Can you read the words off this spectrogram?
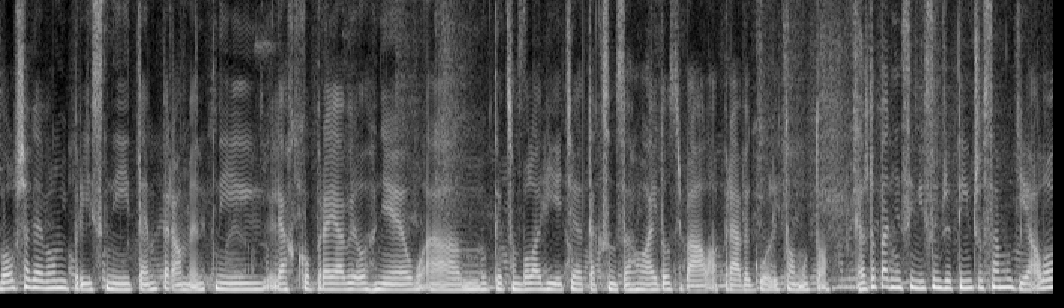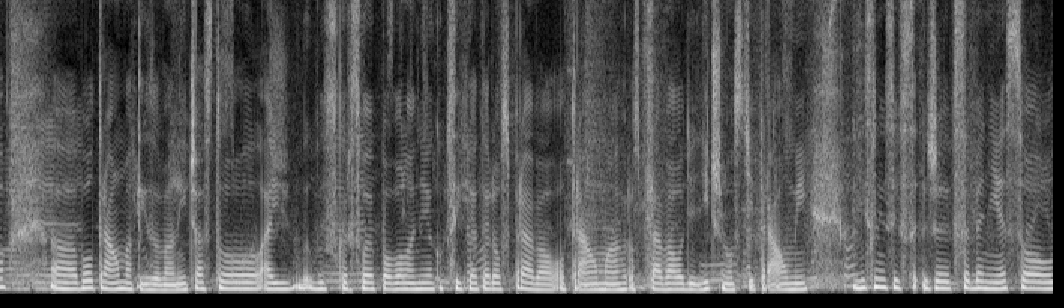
Bol však aj veľmi prísny, temperamentný, ľahko prejavil hnev a keď som bola dieťa, tak som sa ho aj dosť bála práve kvôli tomuto. Každopádne si myslím, že tým, čo sa mu dialo, bol traumatizovaný. Často aj skôr svoje povolenie ako psychiatr rozprával o traumách, rozprával o dedičnosti traumy. Myslím si, že v sebe niesol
